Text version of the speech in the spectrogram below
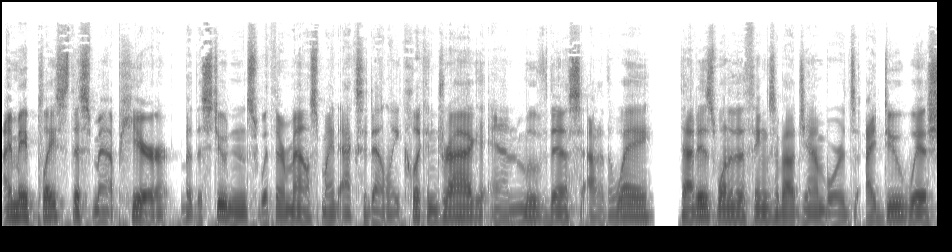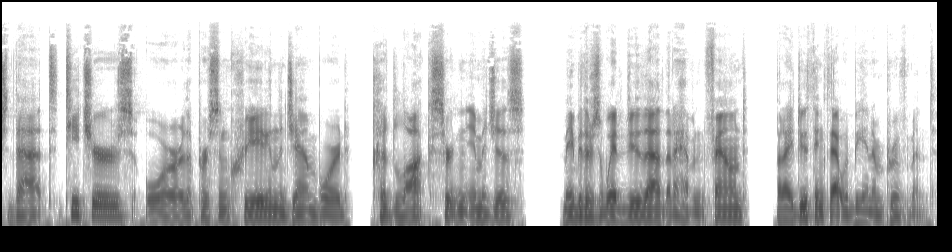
I may place this map here, but the students with their mouse might accidentally click and drag and move this out of the way, that is one of the things about Jamboards. I do wish that teachers or the person creating the Jamboard could lock certain images. Maybe there's a way to do that that I haven't found, but I do think that would be an improvement.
